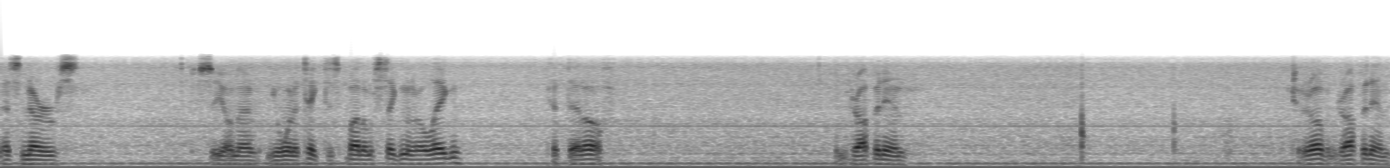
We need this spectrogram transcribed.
that's nerves. Just so y'all know, you want to take this bottom segment of the leg, cut that off, and drop it in. Cut it off and drop it in.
